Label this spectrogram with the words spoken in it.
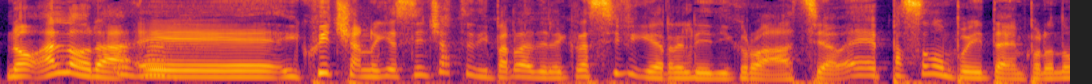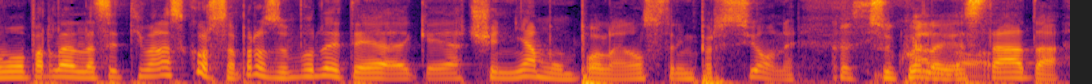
No, allora, eh, qui ci hanno chiesto in chat di parlare delle classifiche rally di Croazia. È passato un po' di tempo, ne dovevo parlare la settimana scorsa, però se volete eh, che accenniamo un po' la nostra impressione Così, su quella che è allora. stata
